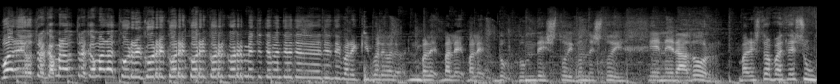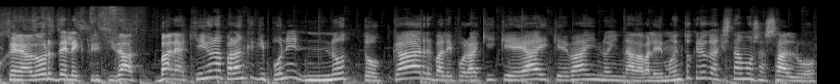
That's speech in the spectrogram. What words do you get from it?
Vale, otra cámara, otra cámara, corre, corre, corre, corre, corre, corre, métete, métete, métete, métete Vale, aquí, vale, vale, vale, vale, vale ¿Dónde estoy? ¿Dónde estoy? Generador Vale, esto parece es un generador de electricidad Vale, aquí hay una palanca que pone no tocar Vale, por aquí que hay, que va y no hay nada Vale, de momento creo que aquí estamos a salvo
